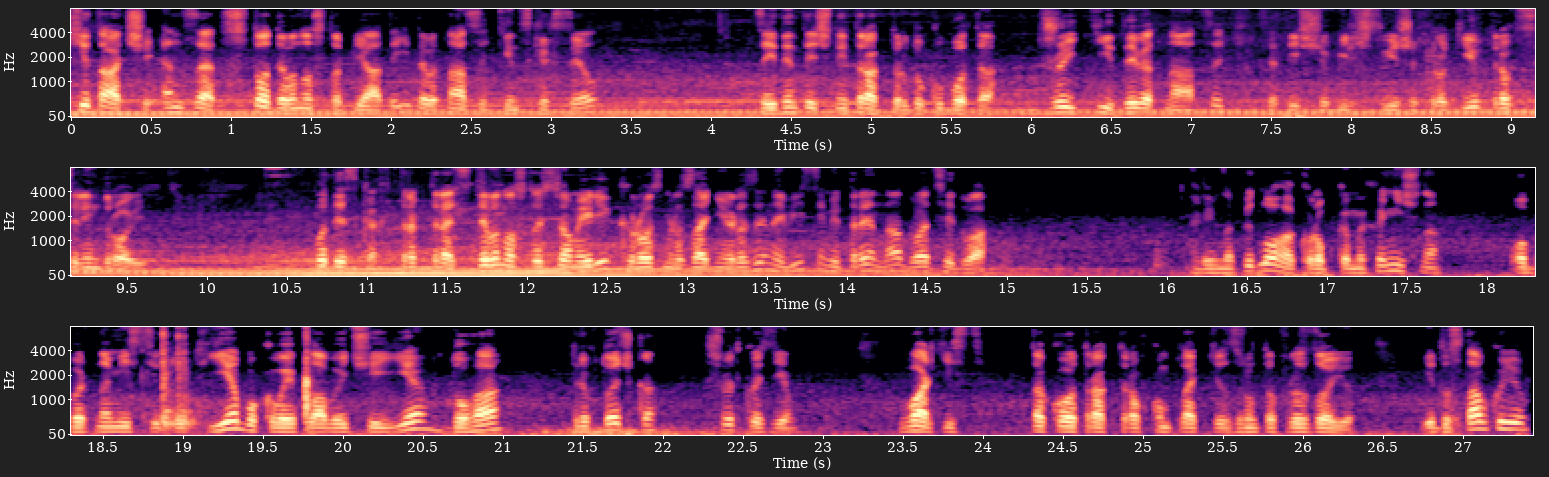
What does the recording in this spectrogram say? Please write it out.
Hitachi NZ 195, 19 кінських сил. Це ідентичний трактор до Кубота GT19, це ті, що більш свіжих років, трьохциліндрові. По дисках тракторець 97 рік, розмір задньої резини 8,3 на 22. Рівна підлога, коробка механічна, оберт на місці тут є, боковий плаваючий є, дуга, трьохточка, швидкоз'єм. Вартість такого трактора в комплекті з ґрунтофрезою і доставкою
